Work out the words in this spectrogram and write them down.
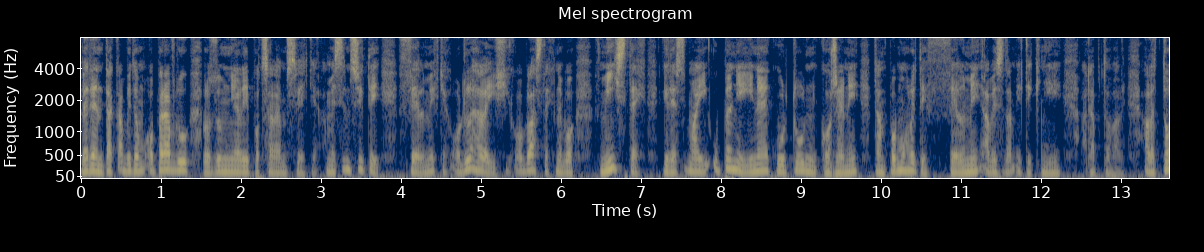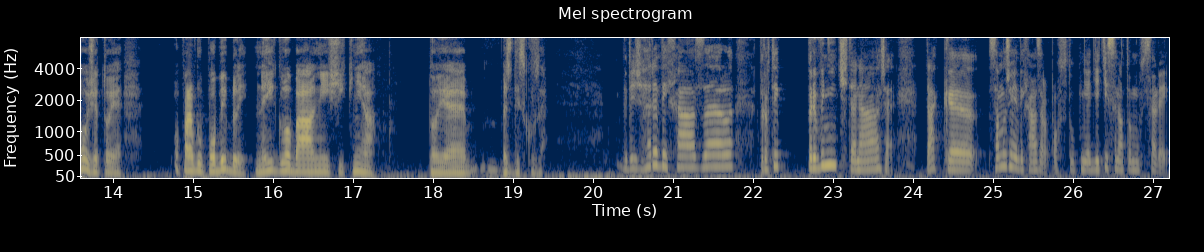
veden tak, aby tomu opravdu rozuměli po celém světě. A myslím si, že ty filmy v těch odlehlejších oblastech nebo v místech, kde mají úplně jiné kulturní kořeny, tam pomohly ty filmy, aby se tam i ty knihy adaptovaly. Ale to, že to je opravdu po Bibli nejglobálnější kniha, to je bez diskuze. Když Harry vycházel pro ty první čtenáře, tak eh, samozřejmě vycházel postupně, děti se na to museli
